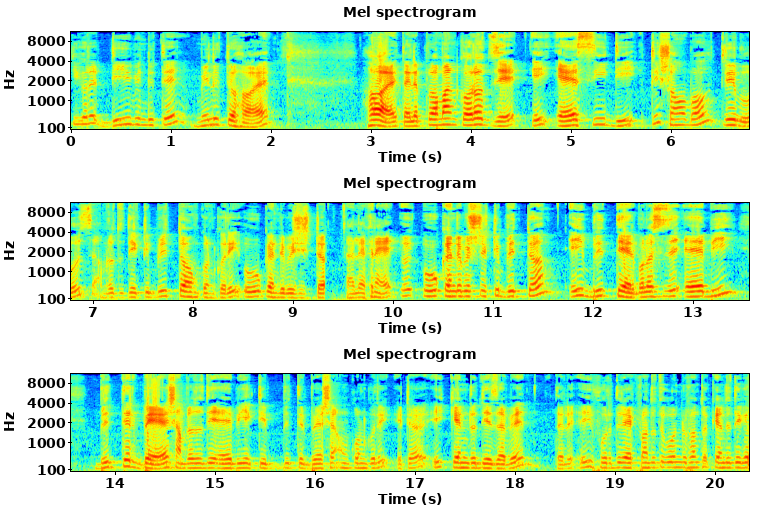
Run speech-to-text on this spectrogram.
কি করে? ডি বিন্দুতে মিলিত হয়। হয়, তাহলে প্রমাণ করো যে এই এ, সি, ডি একটি সমবাহু ত্রিভুজ। আমরা যদি একটি বৃত্ত অঙ্কন করি, ও কেন্দ্র বিশিষ্ট, তাহলে এখানে ও কেন্দ্র বিশিষ্ট একটি বৃত্ত, এই বৃত্তের, বলা হচ্ছে যে এ, বি বৃত্তের ব্যাস, আমরা যদি এ, বি একটি বৃত্তের ব্যাস অঙ্কন করি, এটা এই কেন্দ্র দিয়ে যাবে। তাহলে এই পরিধির এক প্রান্ত থেকে অন্য প্রান্ত কেন্দ্র দিকে,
